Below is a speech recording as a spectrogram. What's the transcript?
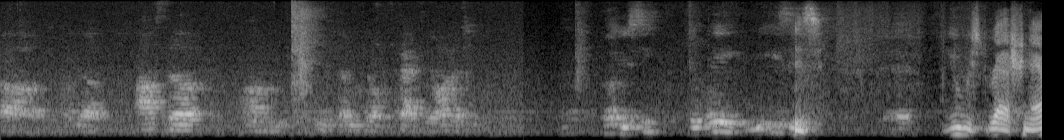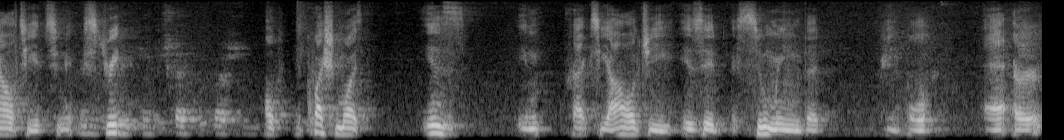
uh, the answer um, in terms of gas theology? Well, you see, the way Mises uh, used rationality, it's an extreme. Oh, the question was, is in praxeology, is it assuming that people are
